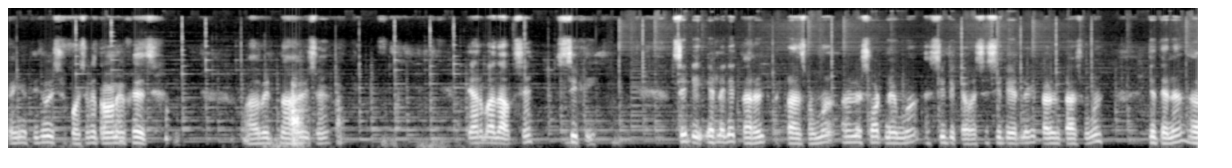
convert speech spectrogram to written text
અહીંયાથી જોઈ શકો છો કે ત્રણેય ફેજ આવી રીતના આવી છે. ત્યારબાદ આવશે સિટી સિટી એટલે કે કરંટ ટ્રાન્સફોર્મર અને શોર્ટ નેમમાં સિટી કહેવાય છે. સિટી એટલે કે કરંટ ટ્રાન્સફોર્મર જે તેના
